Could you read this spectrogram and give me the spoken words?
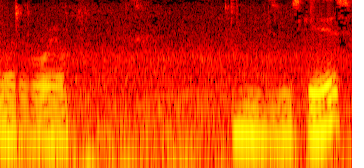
load of oil use gears.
